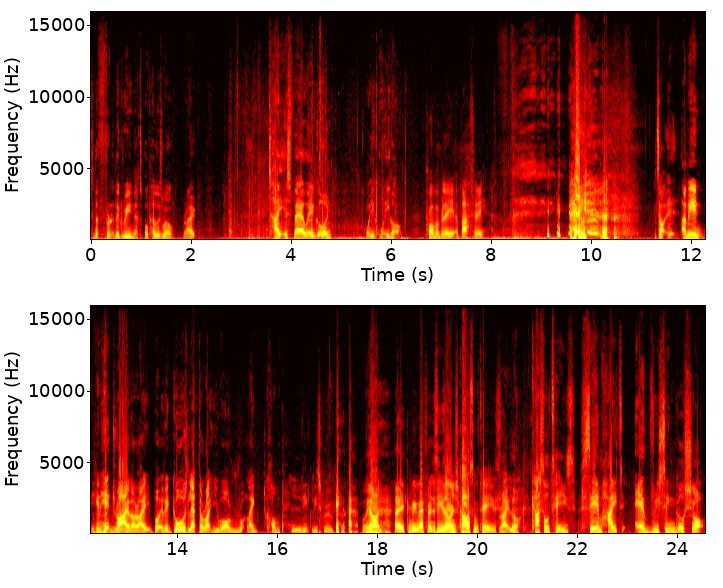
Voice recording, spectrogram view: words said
to the front of the green. That's uphill as well, right? Tightest fairway going. What you what you got? Probably a Baffy. hey, So it, I mean, you can hit driver, right? But if it goes left or right, you are like completely screwed. Hold on. hey, can we reference these Orange Castle tees? Right, look, Castle tees, same height every single shot.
